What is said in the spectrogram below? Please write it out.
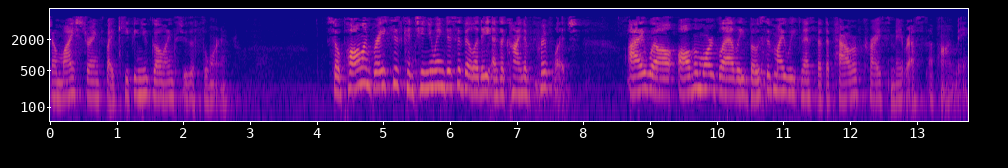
show my strength by keeping you going through the thorn. So Paul embraced his continuing disability as a kind of privilege. I will all the more gladly boast of my weakness that the power of Christ may rest upon me.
